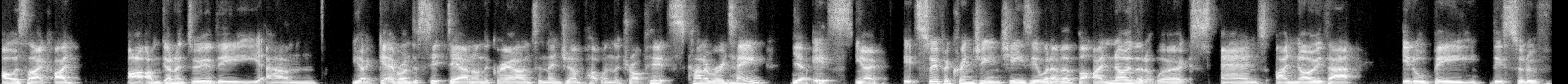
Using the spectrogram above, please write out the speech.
I was like, I, I I'm gonna do the um, you know, get everyone to sit down on the ground and then jump up when the drop hits kind of routine Yeah. it's you know it's super cringy and cheesy or whatever but i know that it works and i know that it'll be this sort of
